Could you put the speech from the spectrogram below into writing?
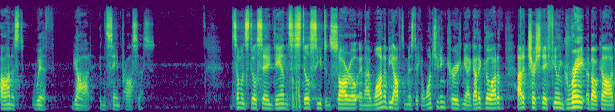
honest with God in the same process. Someone's still saying, Dan, this is still seeped in sorrow, and I want to be optimistic. I want you to encourage me. I got to go out of, out of church today feeling great about God.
